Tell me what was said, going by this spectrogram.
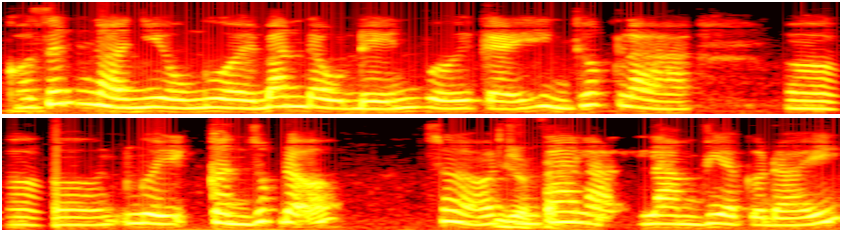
Có rất là nhiều người ban đầu đến với cái hình thức là, ờ, người cần giúp đỡ, sau đó Dạ chúng vâng. ta là làm việc ở đấy.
